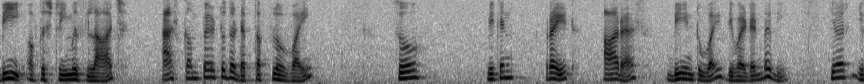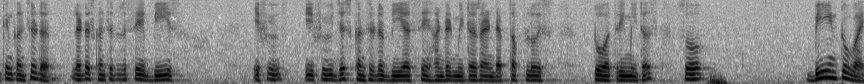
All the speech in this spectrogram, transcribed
B of the stream is large as compared to the depth of flow Y, so we can write R as B into Y divided by B. Here you can consider, let us consider say B is, if you, if you just consider B as say 100 meters and depth of flow is 2 or 3 meters. So B into Y,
